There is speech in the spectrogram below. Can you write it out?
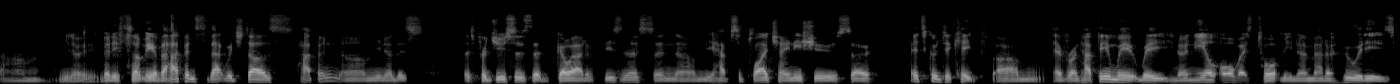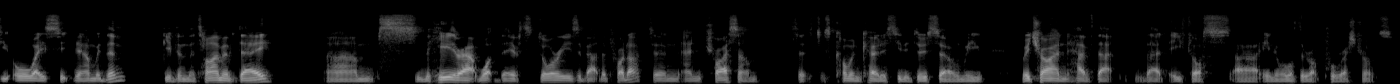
um, you know, but if something ever happens to that, which does happen, um, you know, there's, there's producers that go out of business and um, you have supply chain issues. So, it's good to keep um, everyone happy. And we, we, you know, Neil always taught me no matter who it is, you always sit down with them, give them the time of day, um, hear out what their story is about the product, and and try some. So it's just common courtesy to do so, and we we try and have that that ethos uh, in all of the Rockpool restaurants.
